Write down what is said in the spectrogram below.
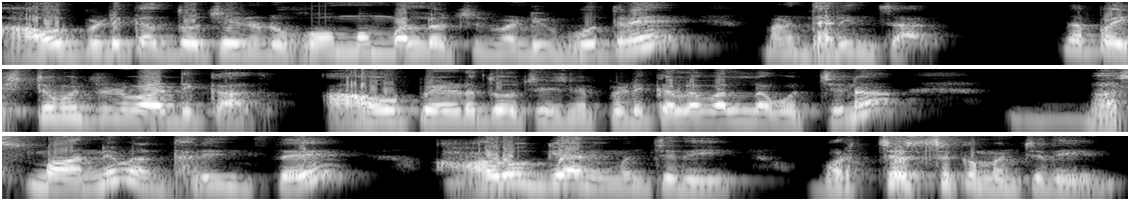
ఆవు పిడకలతో చేసిన హోమం వల్ల వచ్చినటువంటి విభూతినే మనం ధరించాలి. తప్ప ఇష్టం వచ్చిన వాటి కాదు. ఆవు పేడతో చేసిన పిడకల వల్ల వచ్చిన భస్మాన్ని మనం ధరిస్తే ఆరోగ్యానికి మంచిది వర్చస్సుకు మంచిది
